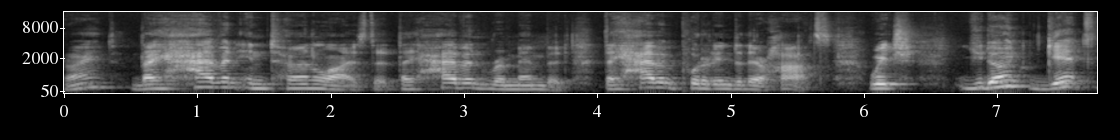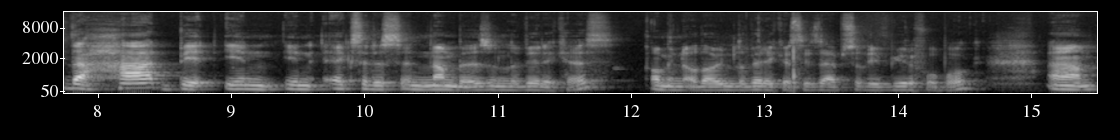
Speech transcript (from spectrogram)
Right? They haven't internalized it. They haven't remembered. They haven't put it into their hearts, which you don't get the heart bit in in Exodus and Numbers and Leviticus. I mean, although Leviticus is absolutely a beautiful book. Um,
